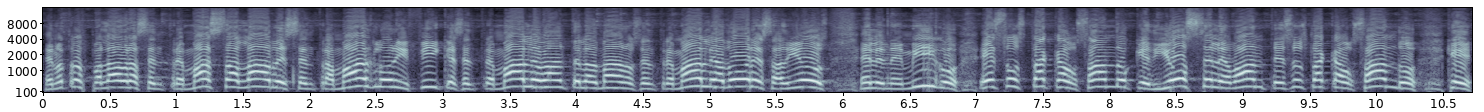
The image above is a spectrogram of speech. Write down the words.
En otras palabras, entre más alabes, entre más glorifiques, entre más levantes las manos, entre más le adores a Dios, el enemigo, eso está causando que Dios se levante, eso está causando que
